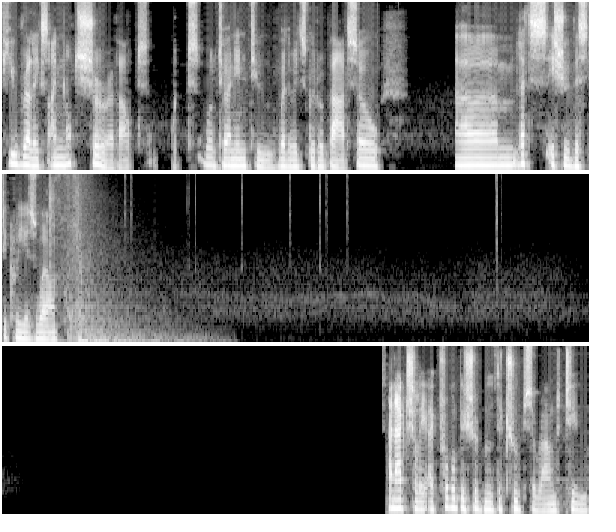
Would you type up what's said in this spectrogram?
few relics I'm not sure about what will turn into, whether it's good or bad. So um, let's issue this decree as well. And actually, I probably should move the troops around too.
